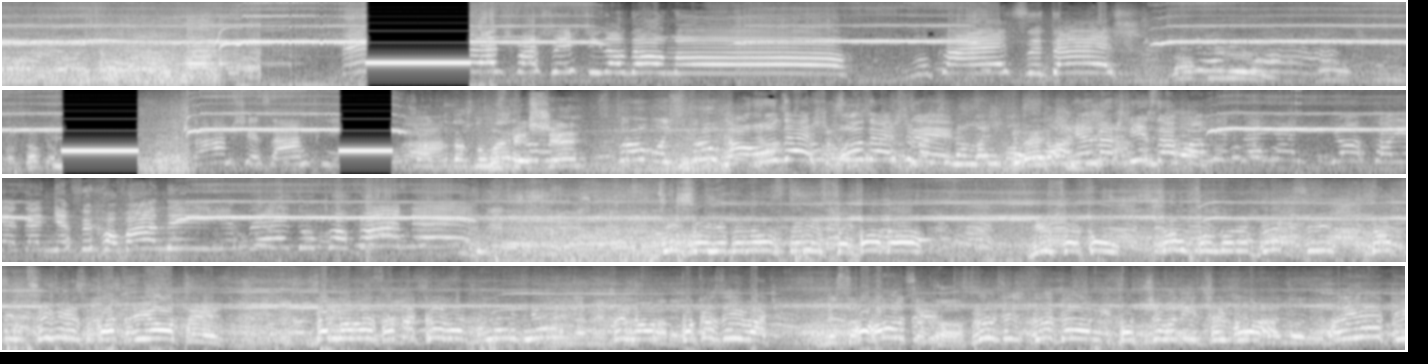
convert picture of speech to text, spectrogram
faszyści do domu! WKS-y też! Tam się zamknij! Uspiesz się? Spróbuj, spróbuj! No uderz, uderz ty! Nie masz nic do powiedzenia, idioto jeden niewychowany i niewyedukowany! Dzisiaj 11 listopada jest taką szansą do refleksji nad tym, czym jest patriotyzm. Będą was atakować w mediach, będą pokazywać pochody ludzi z flagami pod przewodniczym władz. Ale jaki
